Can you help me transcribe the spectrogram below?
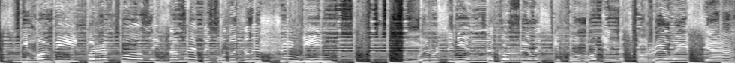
Снігові перепони й замети будуть знищені. Ми русіні не корились і погоді не скорилися.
